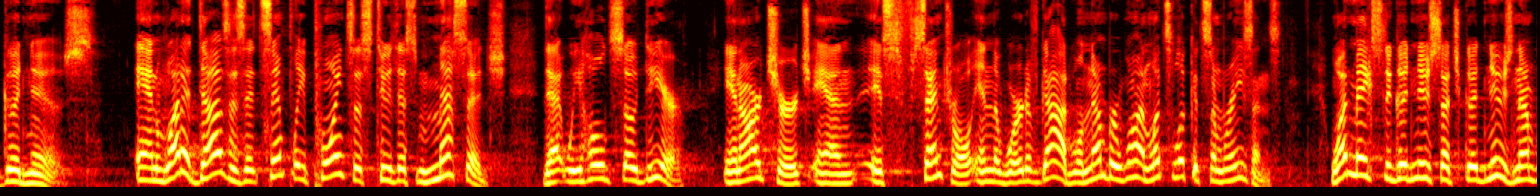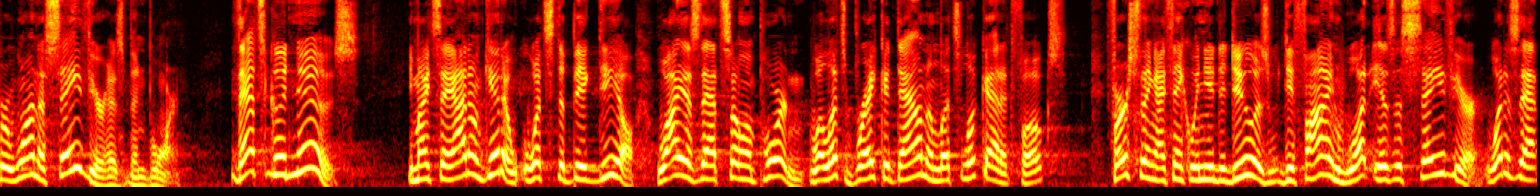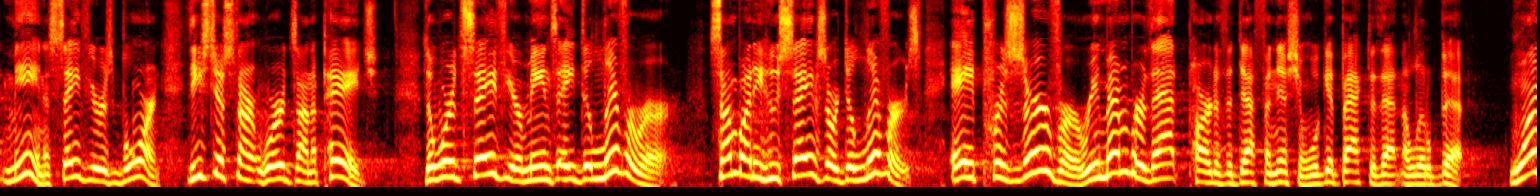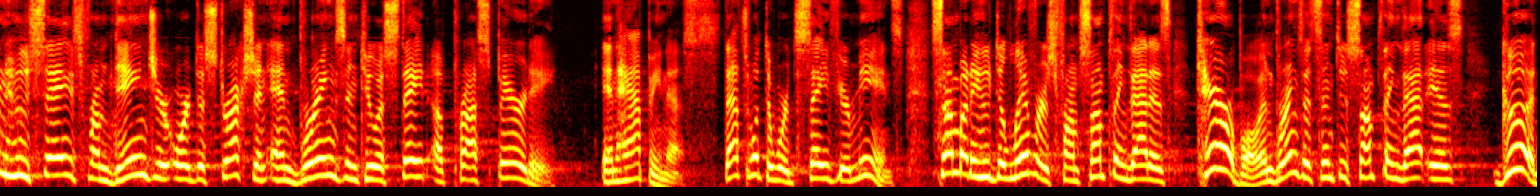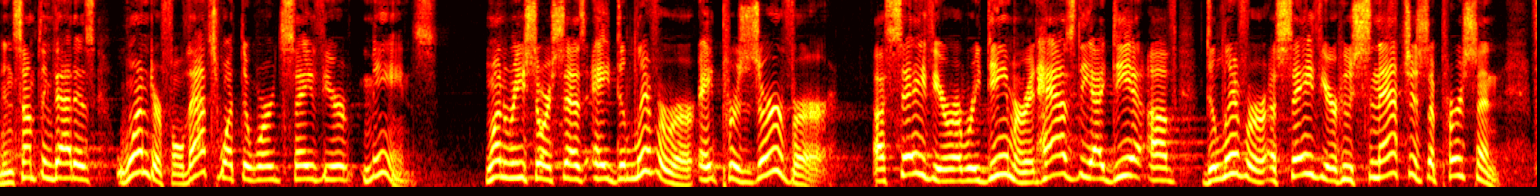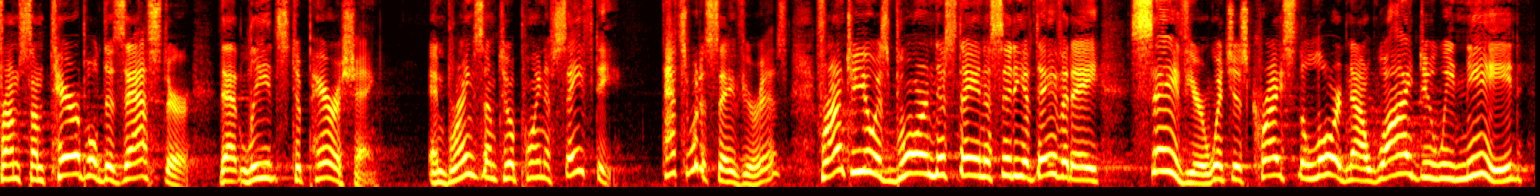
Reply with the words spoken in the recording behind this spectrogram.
good news? And what it does is it simply points us to this message that we hold so dear in our church and is central in the Word of God. Well, number one, let's look at some reasons. What makes the good news such good news? Number one, a Savior has been born. That's good news. You might say, I don't get it. What's the big deal? Why is that so important? Well, let's break it down and let's look at it, folks. First thing I think we need to do is define what is a Savior. What does that mean? A Savior is born. These just aren't words on a page. The word Savior means a deliverer, somebody who saves or delivers, a preserver. Remember that part of the definition. We'll get back to that in a little bit. One who saves from danger or destruction and brings into a state of prosperity and happiness. That's what the word Savior means. Somebody who delivers from something that is terrible and brings us into something that is good and something that is wonderful. That's what the word Savior means. One resource says a deliverer, a preserver, a savior, a redeemer. It has the idea of deliverer, a savior who snatches a person from some terrible disaster that leads to perishing and brings them to a point of safety. That's what a Savior is. For unto you is born this day in the city of David a Savior, which is Christ the Lord. Now, why do we need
